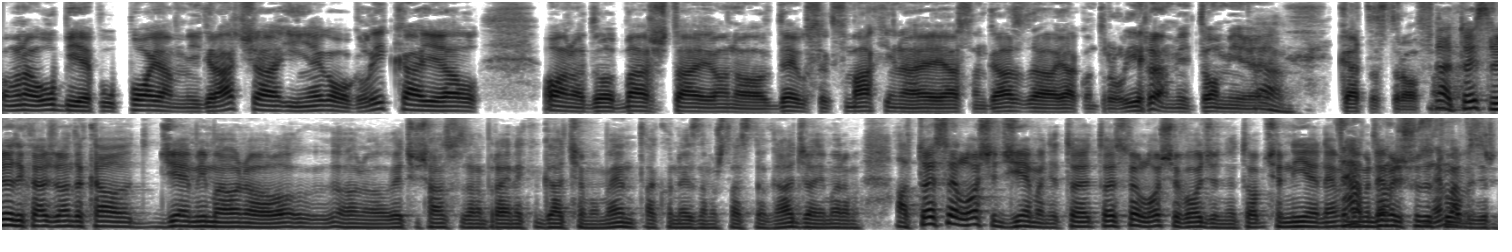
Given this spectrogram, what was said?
ono ubije u pojam igrača i njegovog lika, jel ono, do, baš taj ono, deus ex machina, je, ja sam gazda, ja kontroliram i to mi je katastrofa. Da, to isto ljudi kažu onda kao GM ima ono, ono veću šansu da napravi neki gaća moment ako ne znamo šta se događa i moramo... Ali to je sve loše džemanje, to je, to je sve loše vođenje, to uopće nije, ne, da, ne, možeš uzeti u obzir.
